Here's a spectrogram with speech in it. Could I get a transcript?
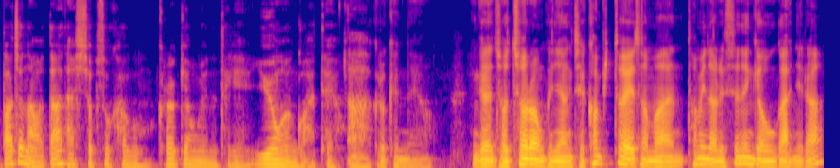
빠져나왔다가 다시 접속하고 그럴 경우에는 되게 유용한 것 같아요. 아, 그렇겠네요. 그러니까 저처럼 그냥 제 컴퓨터에서만 터미널을 쓰는 경우가 아니라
